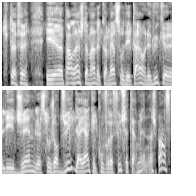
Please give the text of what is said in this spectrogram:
Tout à fait. Et euh, parlant justement de commerce au détail, on a vu que les gyms, c'est aujourd'hui d'ailleurs que le couvre-feu se termine, je pense.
